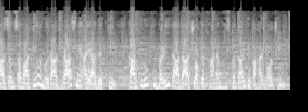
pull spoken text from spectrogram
आज़म सवाती और मुराद रास ने अयादत की। कारकुनों की बड़ी तादाद शौकत, खानम अस्पताल के बाहर मौजूद।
